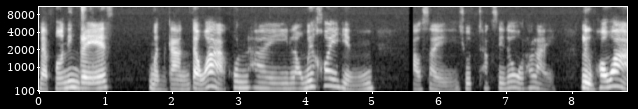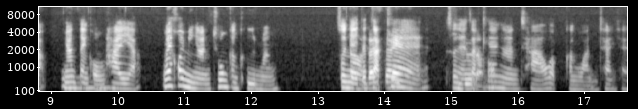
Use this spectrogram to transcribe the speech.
แบบ morning dress เหมือนกัน แต่ว่าคนไทยเราไม่ค่อยเห็นเอาใส่ชุดทักซิโดเท่าไหร่ หรือเพราะว่างานแต่งของไทยอะ ไม่ค่อยมีงานช่วงกลางคืนมั้ง ส่วนใหญ่จะจัดแค่ ส่วนใหญ่จัดแค่งานเช้ากับกลางวันใช่ใช่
